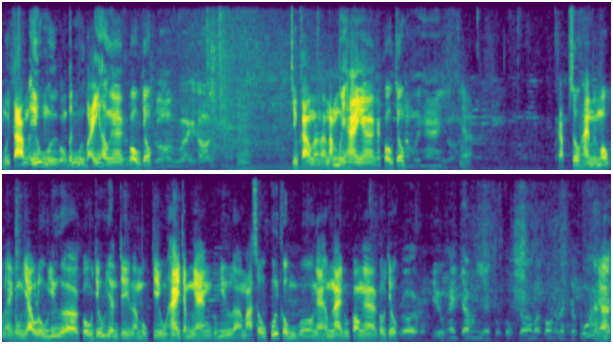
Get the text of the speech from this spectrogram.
18 yếu 10 con tính 17 thôi nha các cô chú rồi 17 thôi chiều cao nó là 52 nha các cô chú 52 rồi Dạ. Cặp số 21 này con giao lưu với ờ, cô chú với anh chị là 1 triệu 200 ngàn cũng như là mã số cuối cùng của ngày hôm nay của con nha cô chú. rồi 1 triệu 200 vậy cuối cùng cho bà con là chào cuối Dạ. dạ.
